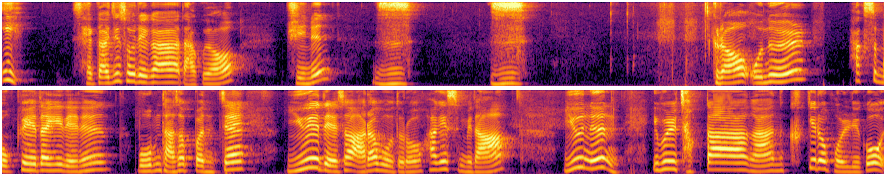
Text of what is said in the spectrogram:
E. 세 가지 소리가 나고요. G는 Z, Z. 그럼 오늘 학습 목표에 해당이 되는 모음 다섯 번째 U에 대해서 알아보도록 하겠습니다. U는 입을 적당한 크기로 벌리고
